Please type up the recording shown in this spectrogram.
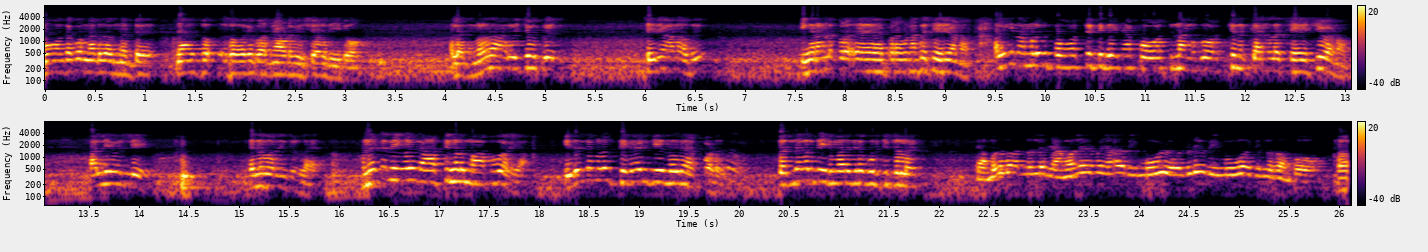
മോന്തൊക്കെ കൊന്നാട് തന്നിട്ട് ഞാൻ സോറി പറഞ്ഞ അവിടെ വിഷയം തീരുമോ അല്ല നിങ്ങളൊന്ന് ആലോചിച്ച് നോക്ക്. ശരിയാണോ അത്? ഇങ്ങനെയുള്ള പ്രവണത ശരിയാണോ? അല്ലെങ്കിൽ നമ്മളൊരു പോസ്റ്റ് ഇട്ട് കഴിഞ്ഞാൽ പോസ്റ്റ് നമുക്ക് ഉറച്ചു നിൽക്കാനുള്ള ശേഷി വേണോ? വല്യ വല്യ? എന്ന് പറഞ്ഞിട്ടുള്ളത് എന്നിട്ട് നിങ്ങൾ ലാസ്റ്റ് നിങ്ങൾ മാപ്പ് പറയാം. ഇതെല്ലാം നിങ്ങൾ സ്ഥിരമായിട്ട് ചെയ്യുന്ന ഒരു ഏർപ്പാട്. ഇപ്പൊ എന്താണ് തീരുമാനത്തിനെ കുറിച്ചിട്ടുള്ളത് നമ്മൾ പറഞ്ഞില്ല ഞങ്ങൾ ഇപ്പൊ ഞാൻ റിമൂവ് ഓൾറെഡി റിമൂവ് ആക്കുന്ന സംഭവം. ആ.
